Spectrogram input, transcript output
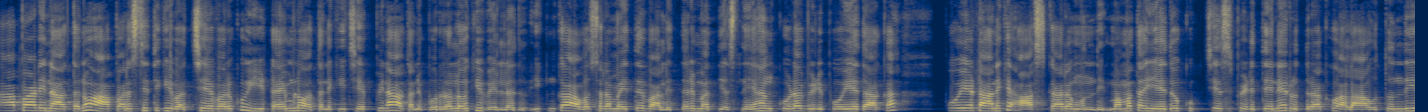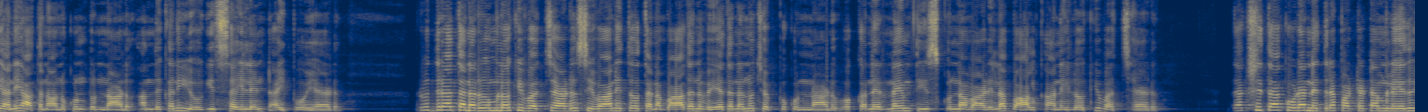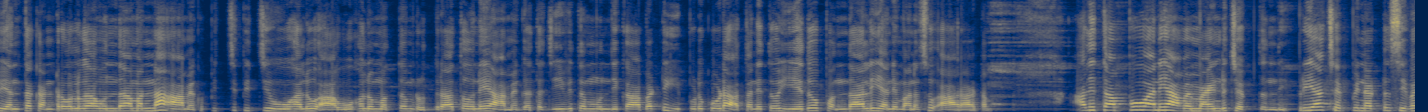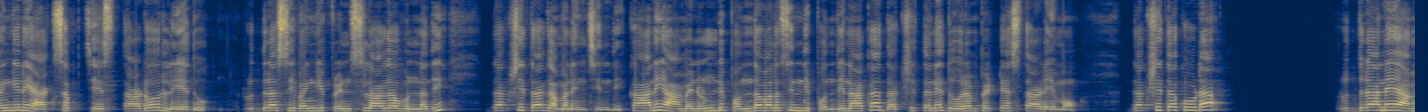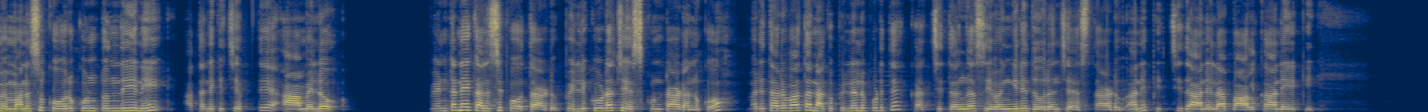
కాపాడిన అతను ఆ పరిస్థితికి వచ్చే వరకు ఈ టైంలో అతనికి చెప్పినా అతని బుర్రలోకి వెళ్ళదు. ఇంకా అవసరమైతే వాళ్ళిద్దరి మధ్య స్నేహం కూడా విడిపోయేదాకా పోయటానికి ఆస్కారం ఉంది. మమత ఏదో కుక్ చేసి పెడితేనే రుద్రకు అలా అవుతుంది అని అతను అనుకుంటున్నాడు. అందుకని యోగి సైలెంట్ అయిపోయాడు. రుద్ర తన రూంలోకి వచ్చాడు. శివానితో తన బాధను వేదనను చెప్పుకున్నాడు. ఒక నిర్ణయం తీసుకున్న వాడిలా బాల్కనీలోకి వచ్చాడు. దక్షిత కూడా నిద్ర పట్టటం లేదు. ఎంత కంట్రోల్గా ఉందామన్నా ఆమెకు పిచ్చి పిచ్చి ఊహలు ఆ ఊహలు మొత్తం రుద్రాతోనే ఆమె గత జీవితం ఉంది కాబట్టి ఇప్పుడు కూడా అతనితో ఏదో పొందాలి అని మనసు ఆరాటం. అది తప్పు అని ఆమె మైండ్ చెప్తుంది. ప్రియా చెప్పినట్టు శివంగిని యాక్సెప్ట్ చేస్తాడో లేదో రుద్ర శివంగి ఫ్రెండ్స్ లాగా ఉన్నది దక్షిత గమనించింది. కానీ ఆమె నుండి పొందవలసింది పొందినాక దక్షితనే దూరం పెట్టేస్తాడేమో. దక్షిత కూడా రుద్రానే ఆమె మనసు కోరుకుంటుంది అని అతనికి చెప్తే ఆమెలో వెంటనే కలిసిపోతాడు. పెళ్ళి కూడా చేసుకుంటాడనుకో. మరి తర్వాత నాకు పిల్లలు పుడితే ఖచ్చితంగా శివంగిని దూరం చేస్తాడు అని పిచ్చి దానిలా బాల్కానీకి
